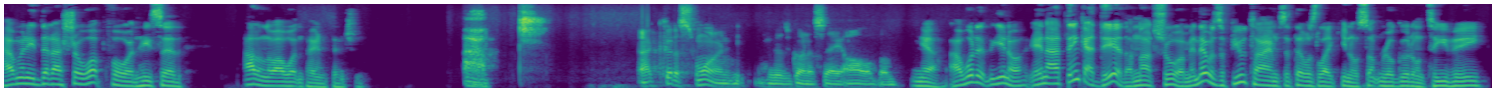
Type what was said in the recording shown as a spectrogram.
how many did I show up for?" And he said, "I don't know. I wasn't paying attention." Ah, I could have sworn he was going to say all of them. Yeah, I would have, you know, and I think I did. I'm not sure. I mean, there was a few times that there was like, you know, something real good on TV,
